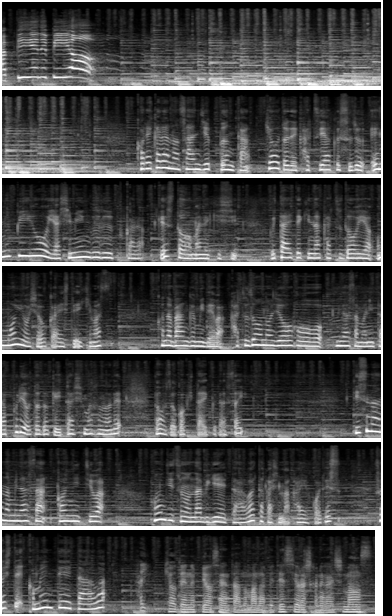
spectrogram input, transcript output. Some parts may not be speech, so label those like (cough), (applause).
ハッピー NPO これからの30分間京都で活躍する NPO や市民グループからゲストをお招きし具体的な活動や思いを紹介していきます。この番組では活動の情報を皆様にたっぷりお届けいたしますのでどうぞご期待ください。リスナーの皆さんこんにちは。本日のナビゲーターは高島佳代子です。そしてコメンテーターははい、京都 NPO センターの真鍋です。よろしくお願いします。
